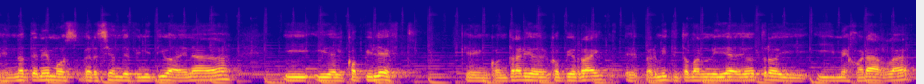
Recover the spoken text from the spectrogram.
Eh, no tenemos versión definitiva de nada y, del copyleft, que en contrario del copyright eh, permite tomar una idea de otro y, mejorarla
